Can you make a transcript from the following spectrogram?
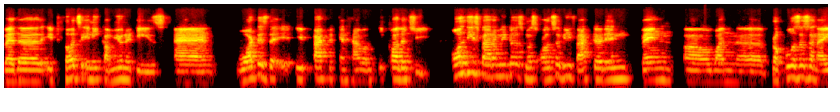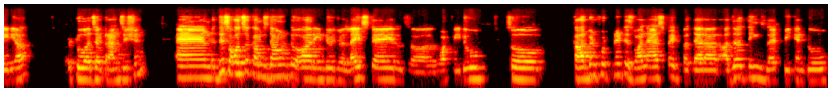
whether it hurts any communities, and what is the impact it can have on ecology. All these parameters must also be factored in when uh, one uh, proposes an idea towards a transition. And this also comes down to our individual lifestyles or what we do. So carbon footprint is one aspect, but there are other things that we can do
